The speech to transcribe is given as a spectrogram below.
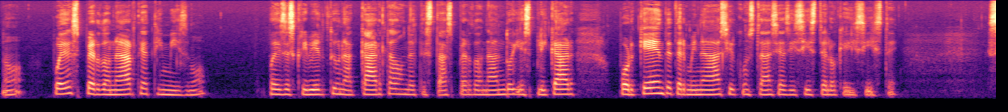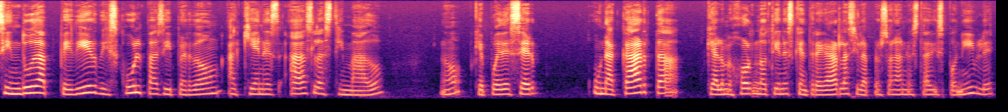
¿no? Puedes perdonarte a ti mismo, puedes escribirte una carta donde te estás perdonando y explicar por qué en determinadas circunstancias hiciste lo que hiciste. Sin duda pedir disculpas y perdón a quienes has lastimado, ¿no? Que puede ser una carta que a lo mejor no tienes que entregarla si la persona no está disponible,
